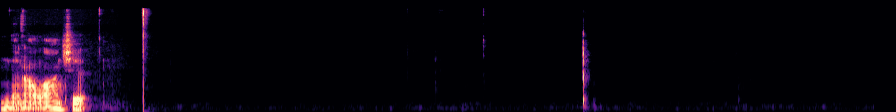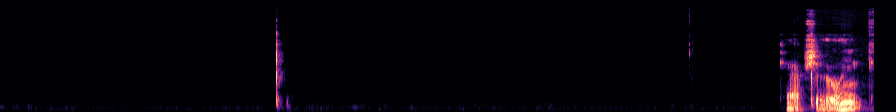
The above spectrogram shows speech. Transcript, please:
and then I'll launch it. Capture the link.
